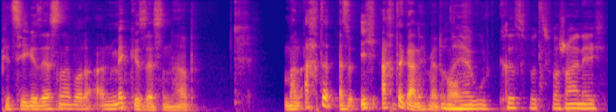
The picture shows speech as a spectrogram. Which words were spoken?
PC gesessen habe oder an einem Mac gesessen habe. Man achtet, also ich achte gar nicht mehr drauf. Naja, gut, Chris wird es wahrscheinlich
